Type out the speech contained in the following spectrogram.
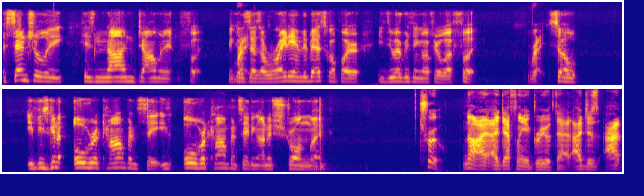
essentially his non-dominant foot because Right. as a right-handed basketball player, you do everything off your left foot. Right. So if he's gonna overcompensate, he's overcompensating on his strong leg. True. No, I, I definitely agree with that. I just, I,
